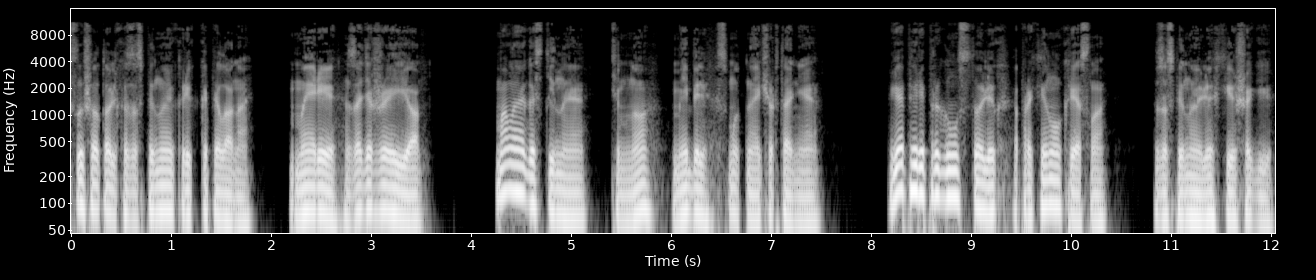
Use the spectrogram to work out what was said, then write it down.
Слышал только за спиной крик капеллана. «Мэри, задержи ее!» Малая гостиная. Темно, мебель, смутные очертания. Я перепрыгнул столик, опрокинул кресло. За спиной легкие шаги.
